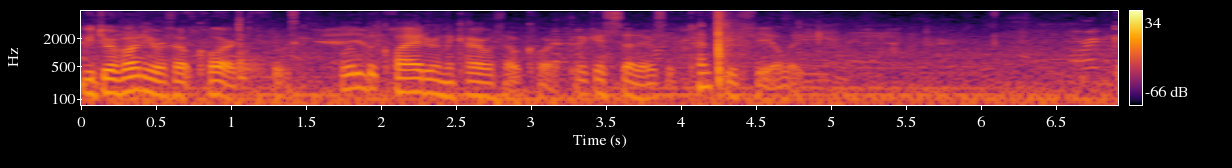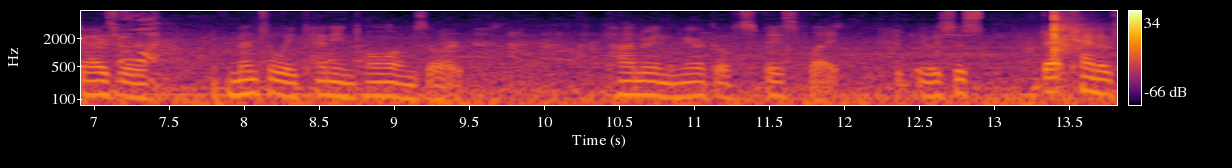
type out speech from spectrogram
We drove out here without Cork. It was a little bit quieter in the car without Cork. Like I said, it was a pensive feeling. Guys were mentally penning poems or pondering the miracle of space flight. It was just that kind of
